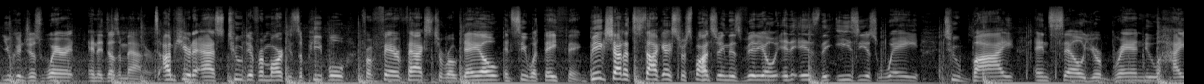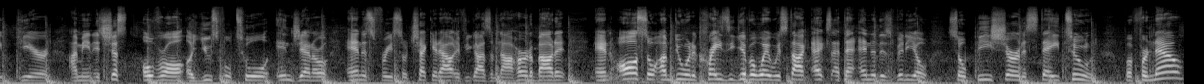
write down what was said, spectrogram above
you can just wear it and it doesn't matter. I'm here to ask two different markets of people from Fairfax to Rodeo and see what they think. Big shout out to StockX for sponsoring this video. It is the easiest way to buy and sell your brand new hype gear. I mean, it's just overall a useful tool in general and it's free, so check it out if you guys have not heard about it. And also, I'm doing a crazy giveaway with StockX at the end of this video, so be sure to stay tuned. But for now,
